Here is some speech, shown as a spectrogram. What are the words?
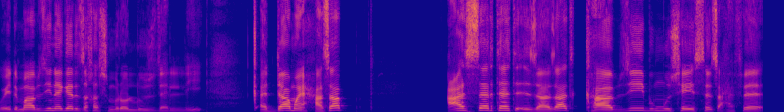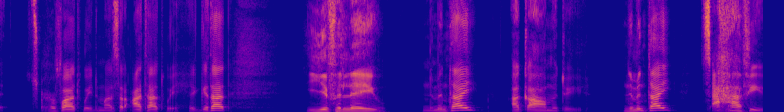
ወይ ድማ ኣብዚ ነገር እዚ ከስምረሉ ዝደሊ ቀዳማይ ሓሳብ ዓሰርተ ትእዛዛት ካብዚ ብሙሴ ዝተጻሕፈ ጽሑፋት ወይ ድማ ስርዓታት ወይ ሕግታት ይፍለይ እዩ። ንምንታይ ኣቀማመጡ እዩ። ንምንታይ ጸሓፊ እዩ።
